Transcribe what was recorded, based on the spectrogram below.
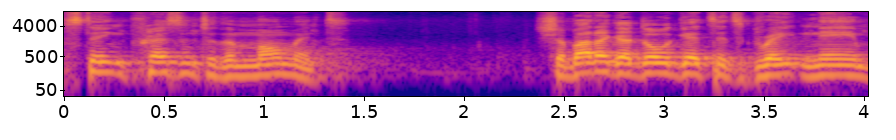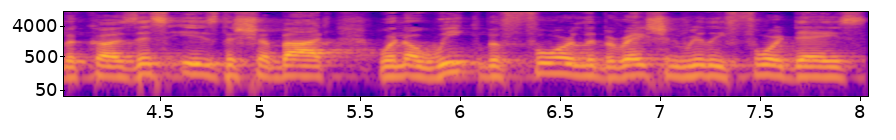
staying present to the moment. Shabbat Gadol gets its great name because this is the Shabbat when a week before liberation, really four days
